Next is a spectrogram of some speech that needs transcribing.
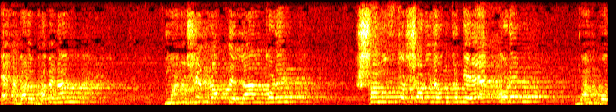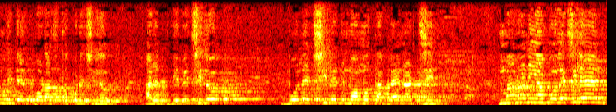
একবারও ভাবে না? মানুষের রক্তে লাল করে, সমস্ত ষড়যন্ত্রকে এক করে বামপন্থীদের পরাস্ত করেছিল। আরে ভেবেছিল, বলেছিলেন মমতা ব্যানার্জি। মাননীয়া বলেছিলেন,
